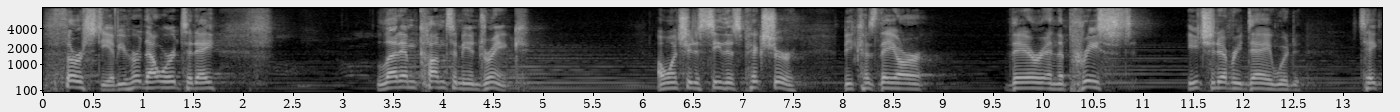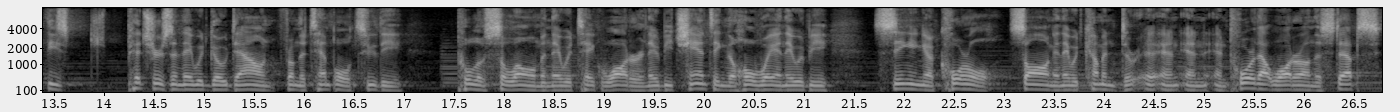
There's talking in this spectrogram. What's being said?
thirsty, have you heard that word today? Let him come to me and drink. I want you to see this picture because they are there, and the priest each and every day would take these pitchers and they would go down from the temple to the pool of Siloam and they would take water and they would be chanting the whole way and they would be singing a choral song and they would come and, and, and, and pour that water on the steps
